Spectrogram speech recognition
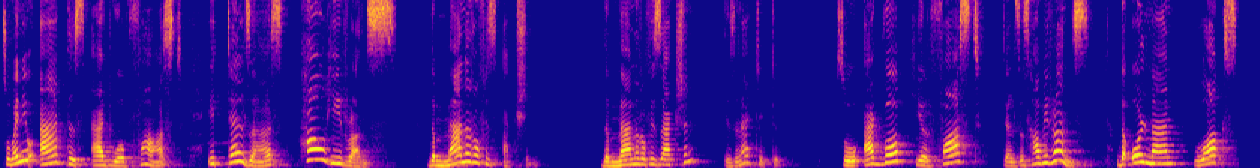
So when you add this adverb fast, it tells us how he runs, the manner of his action. The manner of his action is an adjective. So adverb here fast tells us how he runs. The old man walks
